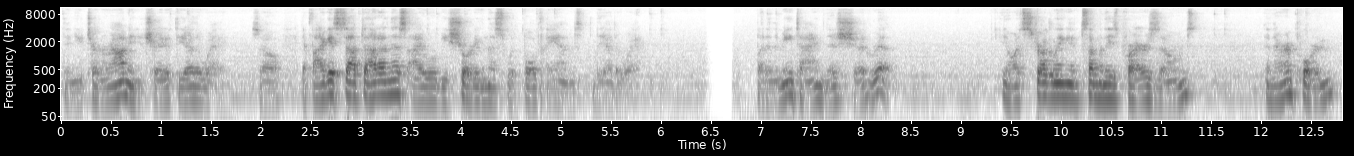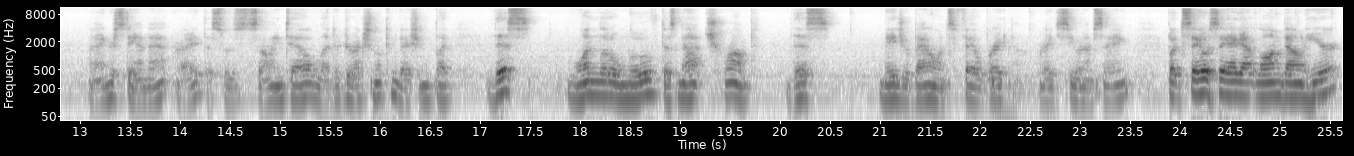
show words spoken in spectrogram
then you turn around and you trade it the other way. So if I get stopped out on this, I will be shorting this with both hands the other way. But in the meantime, this should rip. You know, it's struggling in some of these prior zones, and they're important. I understand that, right? This was selling tail, led to directional conviction, but this one little move does not trump this major balance fail breakdown, right? See what I'm saying? But say, oh, say I got long down here,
